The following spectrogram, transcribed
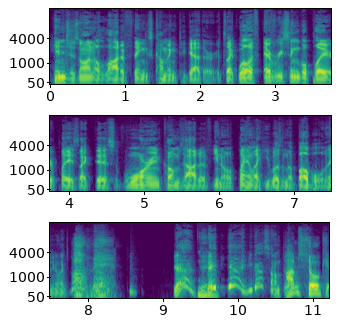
hinges on a lot of things coming together. It's like, well, if every single player plays like this, if Warren comes out of you know playing like he was in the bubble, then you're like, Oh man, yeah, Yeah. maybe, yeah, you got something. I'm so cu-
